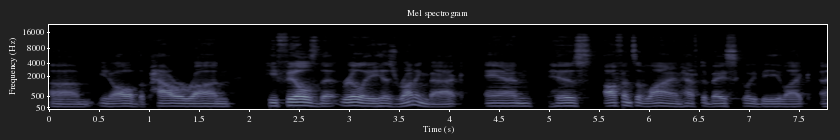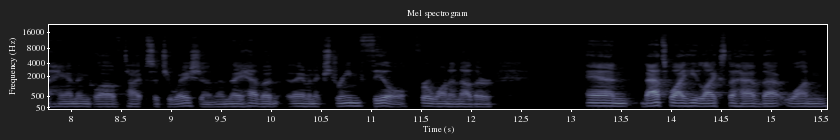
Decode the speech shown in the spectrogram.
um, you know all of the power run, he feels that really his running back and his offensive line have to basically be like a hand and glove type situation, and they have a they have an extreme feel for one another, and that's why he likes to have that one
